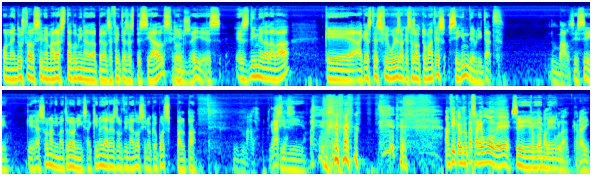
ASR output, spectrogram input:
on la indústria del cinema ara està dominada per als efectes especials, Sí. doncs, ei, és, és digne d'alabar que aquestes figures o aquests automates siguin de veritat. Val. Sí, sí, que ja són animatrònics. Aquí no hi ha res d'ordinador, sinó que ho pots palpar. Val. Gràcies. Sí, En fi, que us ho passareu molt bé sí amb la evidentment. pel·lícula. Carai.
